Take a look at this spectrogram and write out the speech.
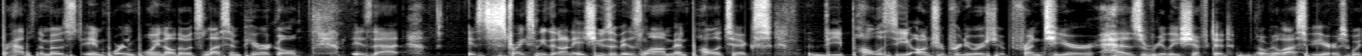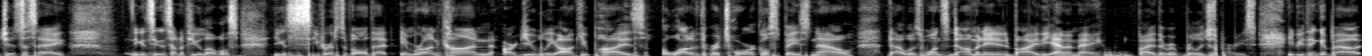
perhaps the most important point, although it's less empirical, is that it strikes me that on issues of Islam and politics, the policy entrepreneurship frontier has really shifted over the last few years, which is to say, you can see this on a few levels. You can see, first of all, that Imran Khan arguably occupies a lot of the rhetorical space now that was once dominated by the MMA, by the religious parties. If you think about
